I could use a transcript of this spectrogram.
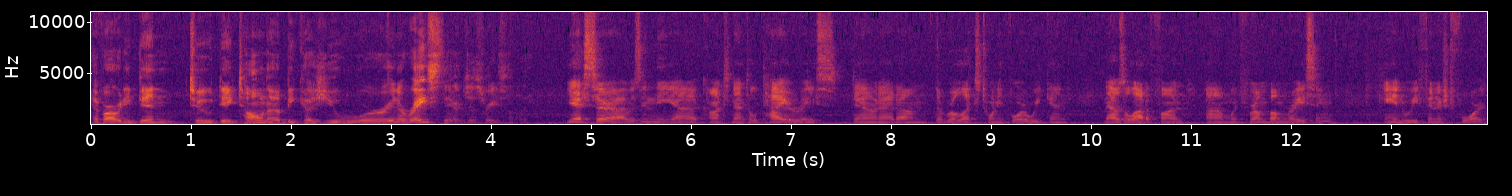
have already been to Daytona because you were in a race there just recently. Yes, sir. I was in the uh, Continental Tire Race down at um, the Rolex 24 weekend. That was a lot of fun um, with Rum Bum Racing, and we finished fourth.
